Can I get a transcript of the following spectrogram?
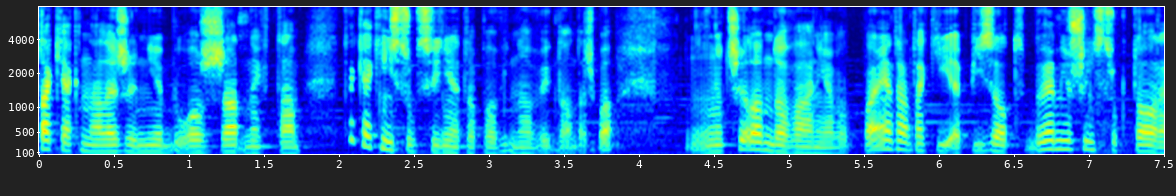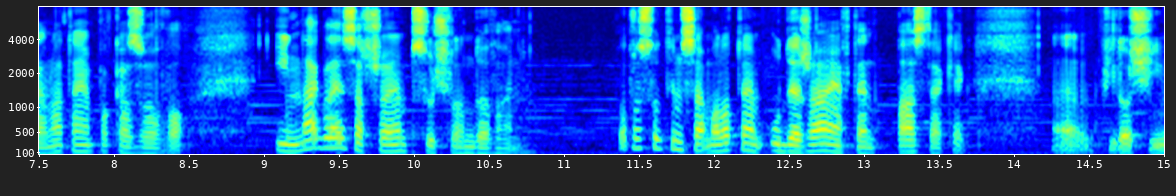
tak jak należy, nie było żadnych tam, tak jak instrukcyjnie to powinno wyglądać, bo mm, czy lądowanie, bo pamiętam taki epizod, byłem już instruktorem, latałem pokazowo i nagle zacząłem psuć lądowanie. Po prostu tym samolotem uderzałem w ten pas, tak jak e, piloci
